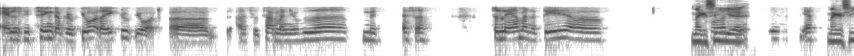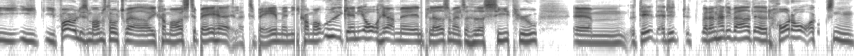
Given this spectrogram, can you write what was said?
alle de ting, der blev gjort og ikke blev gjort. Og altså, tager man jo videre med, altså, så lærer man af det, og Man kan sige, øh, ja. man kan sige I, I får jo ligesom omstruktureret, og I kommer også tilbage her, eller tilbage, men I kommer ud igen i år her med en plade, som altså hedder See Through. Øhm, det, er det, hvordan har det været? Det er et hårdt år at sådan,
